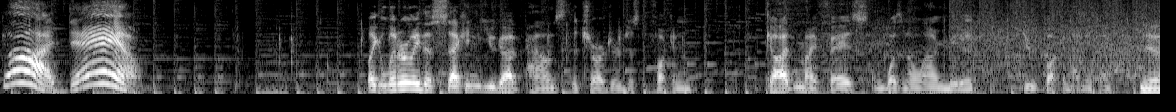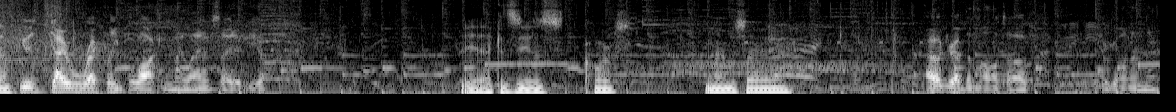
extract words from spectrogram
God damn! Like, literally the second you got pounced, the charger just fucking got in my face and wasn't allowing me to do fucking anything. Yeah, He was directly blocking my line of sight of you. yeah, I can see his corpse. Of there. I would grab the Molotov if you're going in there.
